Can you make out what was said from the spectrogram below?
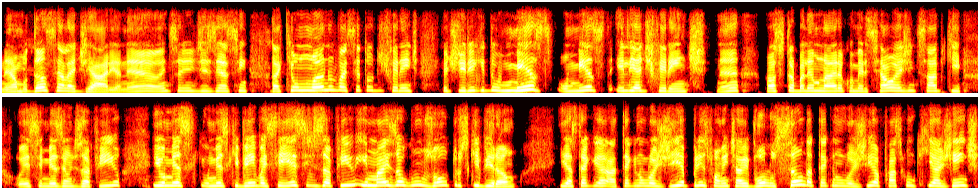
Né? A mudança ela é diária, né? Antes a gente dizia assim, daqui a um ano vai ser todo diferente. Eu te diria que do mês, o mês ele é diferente, né? Nós trabalhamos na área comercial, a gente sabe que esse mês é um desafio e o mês, o mês que vem vai ser esse desafio e mais alguns outros que virão. E a tecnologia, principalmente a evolução da tecnologia, faz com que a gente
